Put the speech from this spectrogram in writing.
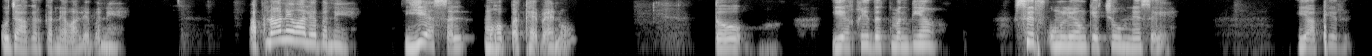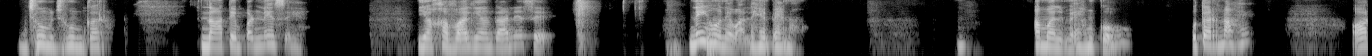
اجاگر کرنے والے بنے اپنانے والے بنے یہ اصل محبت ہے بہنوں۔ تو یہ عقیدت مندیاں صرف انگلیوں کے چومنے سے یا پھر جھوم جھوم کر نعتیں پڑھنے سے یا قوالیاں گانے سے نہیں ہونے والے ہیں بہنوں۔ عمل میں ہم کو اترنا ہے اور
